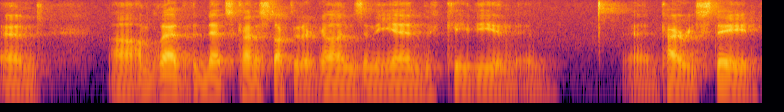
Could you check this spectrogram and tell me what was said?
and uh, I'm glad that the Nets kind of stuck to their guns in the end. KD and and, and Kyrie stayed.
